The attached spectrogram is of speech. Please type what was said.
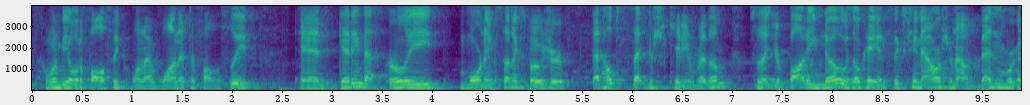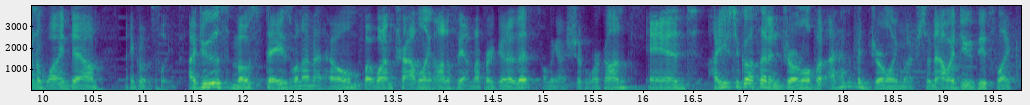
I wouldn't be able to fall asleep when I wanted to fall asleep. And getting that early morning sun exposure, that helps set your circadian rhythm so that your body knows, okay, in 16 hours from now, then we're gonna wind down and go to sleep. I do this most days when I'm at home, but when I'm traveling, honestly, I'm not very good at it, something I should work on. And I used to go outside and journal, but I haven't been journaling much. So now I do these like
